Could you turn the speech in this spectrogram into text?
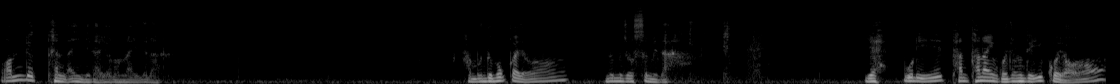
완벽한 아이입니다. 이런 아이들은. 한 번 더 볼까요? 너무 좋습니다. 예, 뿌리 탄탄하게 고정되어 있고요.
